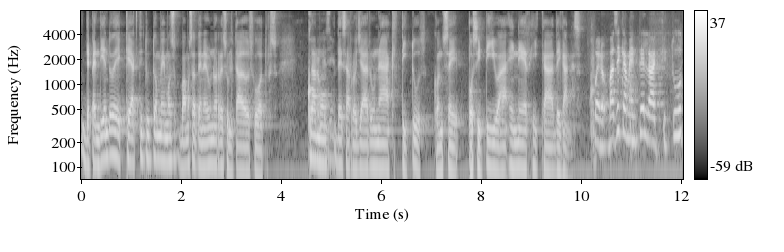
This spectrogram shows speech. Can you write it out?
dependiendo de qué actitud tomemos, vamos a tener unos resultados u otros. Cómo desarrollar una actitud con C positiva, enérgica, de ganas. Bueno, básicamente la actitud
